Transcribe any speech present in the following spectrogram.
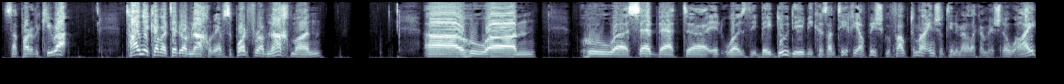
it's not part of a kira. Tanya Kavated Rav Nachman. We have support for Rav Nachman, uh, who um, who uh, said that uh, it was the Beidudi because Antichi al Pishgufal Tuma in Shotinim like our Mishnah. Why?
